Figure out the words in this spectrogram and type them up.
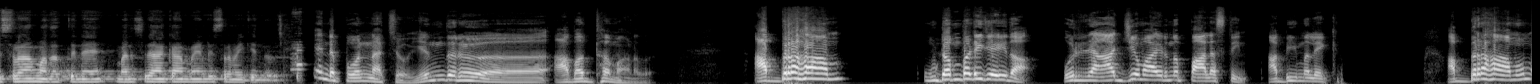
ഇസ്ലാം മതത്തിനെ മനസ്സിലാക്കാൻ വേണ്ടി ശ്രമിക്കുന്നത്. എന്റെ പൊന്നച്ചോ എന്തൊരു അബദ്ധമാണത്. അബ്രഹാം ഉടമ്പടി ചെയ്ത ഒരു രാജ്യമായിരുന്നു പാലസ്തീൻ അബിമലേക്ക്. അബ്രഹാമും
